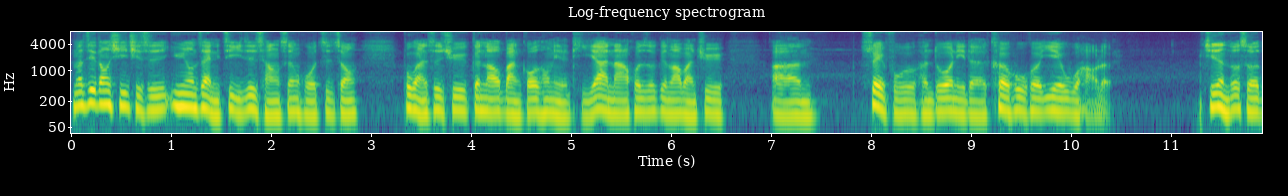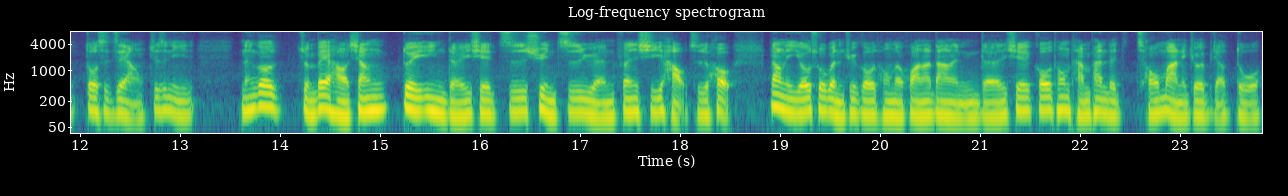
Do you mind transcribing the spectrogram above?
那这些东西其实运用在你自己日常生活之中，不管是去跟老板沟通你的提案啊，或者说跟老板去嗯、说服很多你的客户或业务好了，其实很多时候都是这样，就是你。能够准备好相对应的一些资讯资源，分析好之后，让你有所本去沟通的话，那当然你的一些沟通谈判的筹码你就会比较多。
